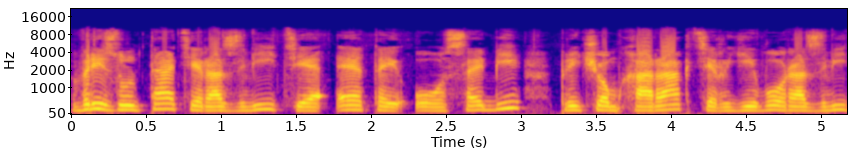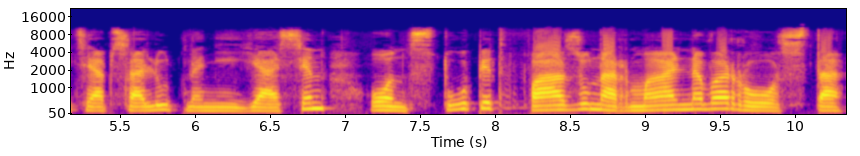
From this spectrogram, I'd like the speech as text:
в результате развития этой особи, причем характер его развития абсолютно неясен, он вступит в фазу нормального роста.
